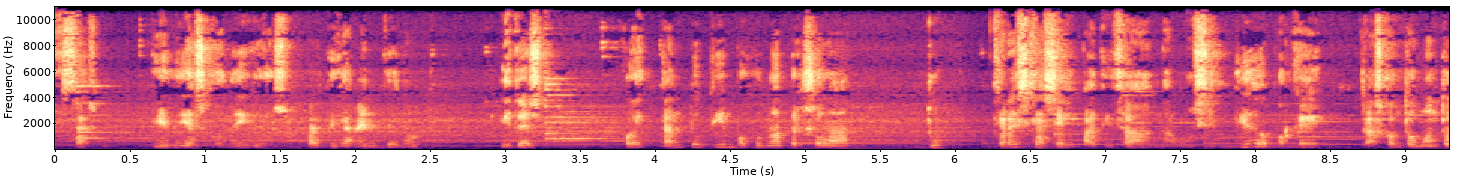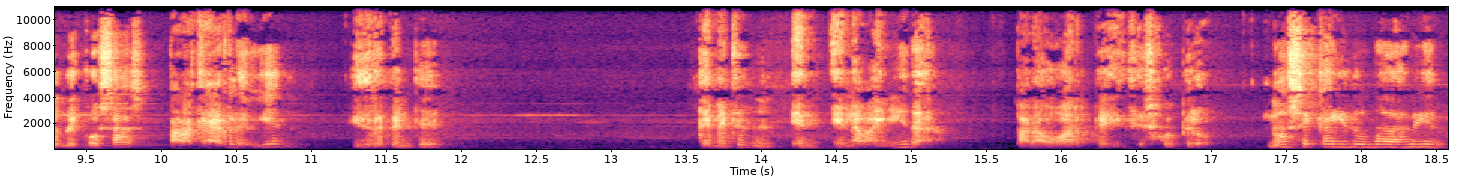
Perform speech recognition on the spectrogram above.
estás 10 días con ellos, prácticamente, ¿no? Y entonces, pues tanto tiempo con una persona, tú crees que has empatizado en algún sentido, porque te has contado un montón de cosas para caerle bien. Y de repente te meten en, en- en la bañera para ahogarte. Y dices, joder, pero no se ha caído nada bien.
